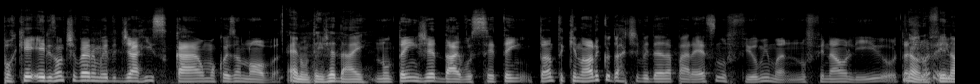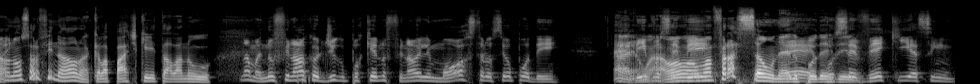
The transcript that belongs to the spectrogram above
porque eles não tiveram medo de arriscar uma coisa nova. É, não tem Jedi. Não tem Jedi, você tem. Tanto que na hora que o Darth Vader aparece no filme, mano, no final ali. Eu não, no chorei, final, velho. não só no final, naquela parte que ele tá lá no. Não, mas no final que eu digo, porque no final ele mostra o seu poder. É, ali uma, você uma, vê. uma fração, né, é, do poder você dele. vê que, assim,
